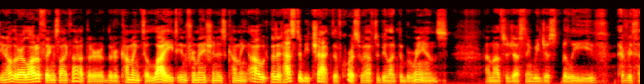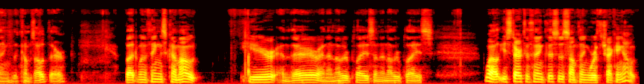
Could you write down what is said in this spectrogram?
you know there are a lot of things like that that are that are coming to light. Information is coming out, but it has to be checked. Of course, we have to be like the Bereans. I'm not suggesting we just believe everything that comes out there, but when things come out here and there and another place and another place, well, you start to think this is something worth checking out.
